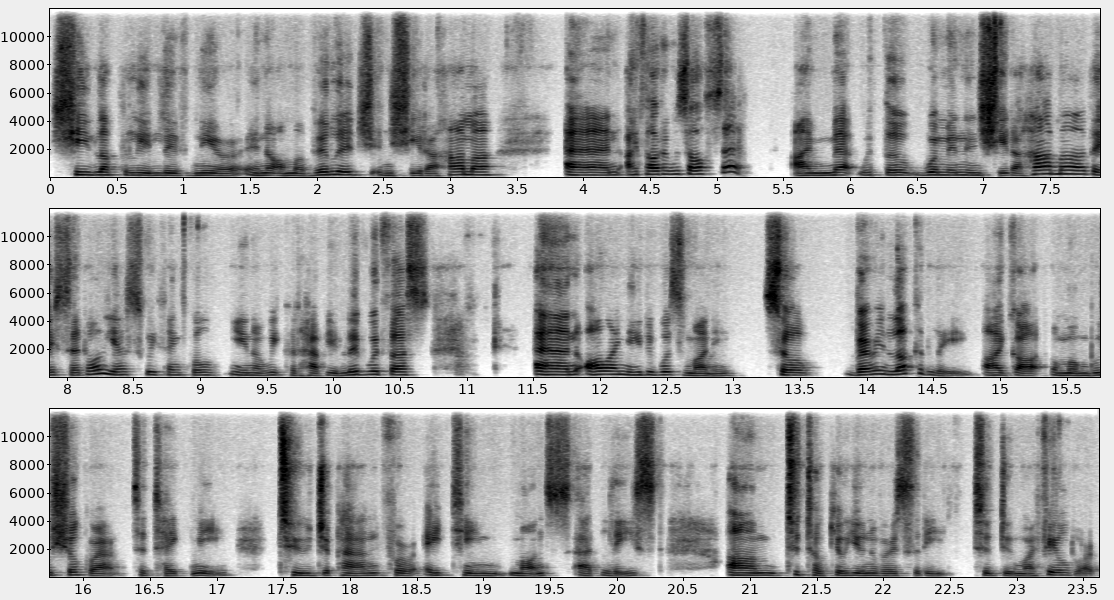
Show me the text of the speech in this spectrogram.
She luckily lived near an Ama village in Shirahama. And I thought it was all set. I met with the women in Shirahama. They said, oh, yes, we think we'll, you know, we could have you live with us. And all I needed was money. So very luckily, I got a Mombusho grant to take me to Japan for 18 months at least um, to Tokyo University to do my fieldwork.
